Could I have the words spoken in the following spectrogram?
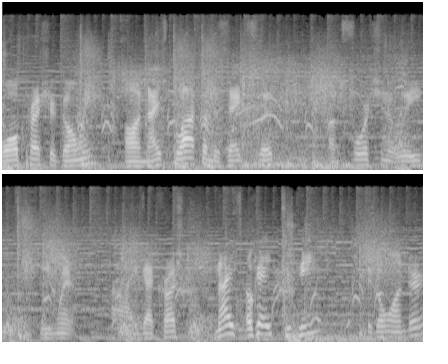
wall pressure going. Oh, nice block on the Zeg slip. Unfortunately, he went. Uh, he got crushed. Nice. Okay, 2P to go under.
